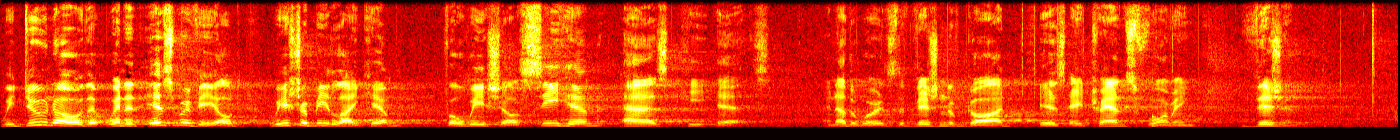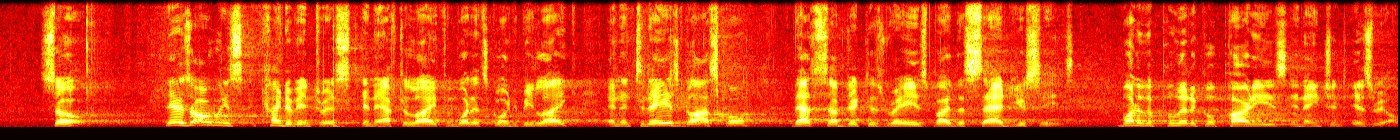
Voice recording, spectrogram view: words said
We do know that when it is revealed, we shall be like him, for we shall see him as he is. In other words, the vision of God is a transforming vision. So, there's always kind of interest in afterlife and what it's going to be like. And in today's gospel, that subject is raised by the Sadducees, one of the political parties in ancient Israel,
